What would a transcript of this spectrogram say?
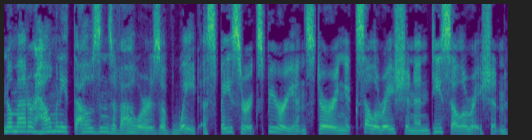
No matter how many thousands of hours of weight a spacer experienced during acceleration and deceleration,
